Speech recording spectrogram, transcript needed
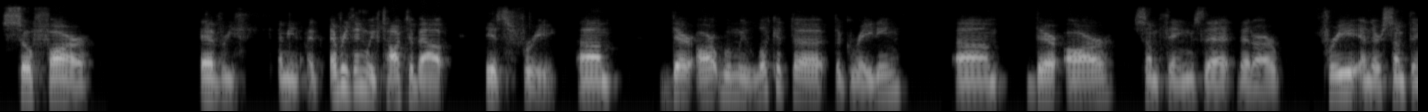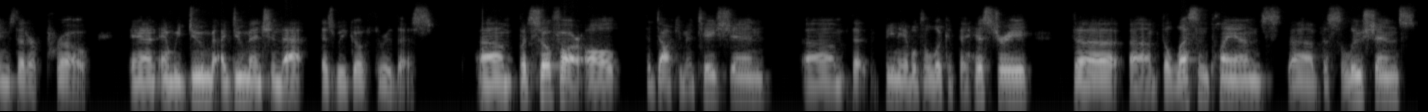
so far, every, I mean, everything we've talked about is free. Um, there are, when we look at the, the grading, um, there are some things that that are free and there's some things that are pro. And and we do i do mention that as we go through this. Um, but so far all the documentation um, that being able to look at the history the um, the lesson plans uh, the solutions.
